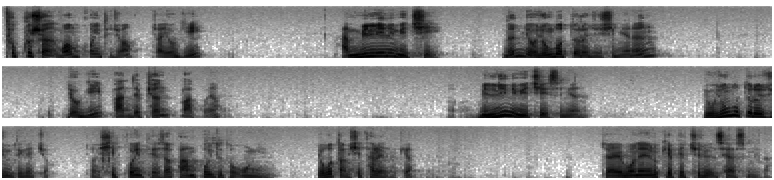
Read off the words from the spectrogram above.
two 쿠션 one 포인트죠. 자, 여기 안 밀리는 위치는 요 정도 떨어지시면은 여기 반대편 맞고요. 어, 밀리는 위치에 있으면 요 정도 떨어주시면 되겠죠. 저 10포인트에서 반 포인트 더 옮긴. 요것도 한번 시타를 해볼게요. 자, 이번에 이렇게 배치를 세웠습니다.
